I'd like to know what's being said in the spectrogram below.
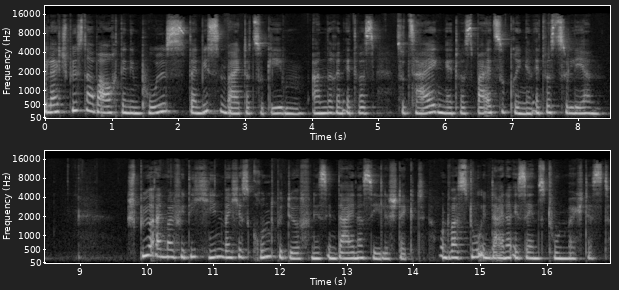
Vielleicht spürst du aber auch den Impuls, dein Wissen weiterzugeben, anderen etwas zu zeigen, etwas beizubringen, etwas zu lehren. Spür einmal für dich hin, welches Grundbedürfnis in deiner Seele steckt und was du in deiner Essenz tun möchtest.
